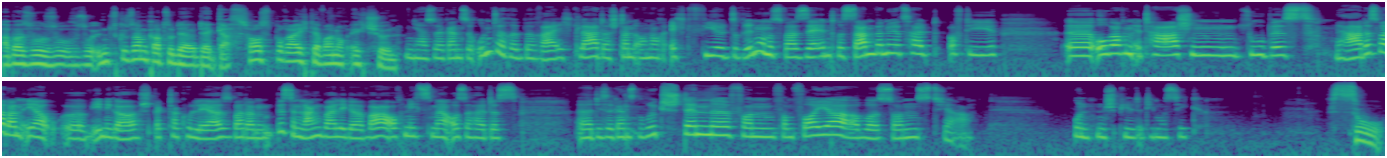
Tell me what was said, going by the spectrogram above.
Aber so, so, so insgesamt, gerade so der, der Gasthausbereich, der war noch echt schön. Ja, so der ganze untere Bereich, klar, da stand auch noch echt viel drin und es war sehr interessant, wenn du jetzt halt auf die äh, oberen Etagen zu bist. Ja, das war dann eher äh, weniger spektakulär. Es war dann ein bisschen langweiliger, war auch nichts mehr, außer halt das, äh, diese ganzen Rückstände von, vom Feuer, aber sonst, ja, unten spielte die Musik. So,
